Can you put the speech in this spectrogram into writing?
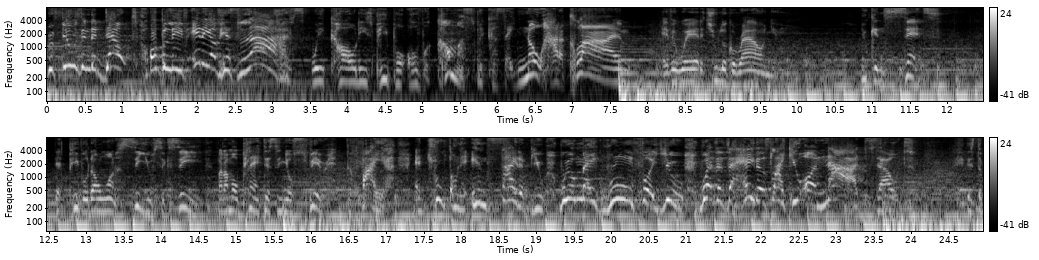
refusing to doubt or believe any of his lies. We call these people overcomers because they know how to climb. Everywhere that you look around you, can sense that people don't want to see you succeed. But I'm gonna plant this in your spirit. The fire and truth on the inside of you will make room for you, whether the haters like you or not. Doubt is the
